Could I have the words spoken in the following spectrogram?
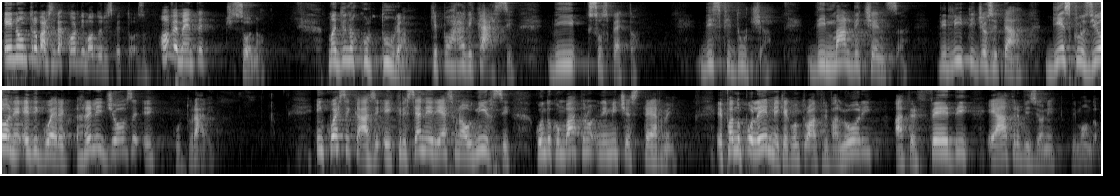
e non trovarsi d'accordo in modo rispettoso. Ovviamente ci sono, ma di una cultura che può radicarsi di sospetto, di sfiducia, di maldicenza, di litigiosità, di esclusione e di guerre religiose e culturali. In questi casi i cristiani riescono a unirsi quando combattono nemici esterni e fanno polemiche contro altri valori, altre fedi e altre visioni di mondo.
